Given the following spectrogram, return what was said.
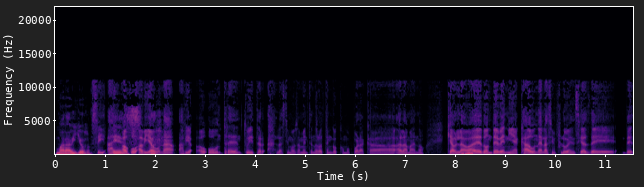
maravilloso. Sí, había ah. una, había un thread en Twitter, lastimosamente no lo tengo como por acá a la mano, que hablaba de dónde venía cada una de las influencias de, de,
